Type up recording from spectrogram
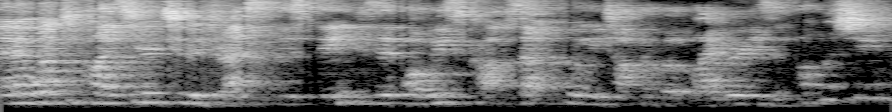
and I want to pause here to address this thing because it always crops up when we talk about libraries and publishing.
